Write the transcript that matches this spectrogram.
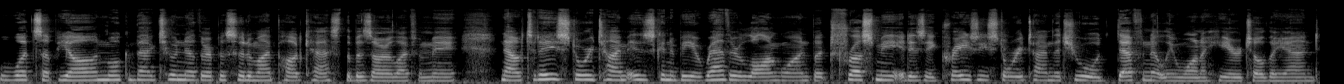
What's up, y'all, and welcome back to another episode of my podcast, The Bizarre Life of Me. Now, today's story time is going to be a rather long one, but trust me, it is a crazy story time that you will definitely want to hear till the end.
